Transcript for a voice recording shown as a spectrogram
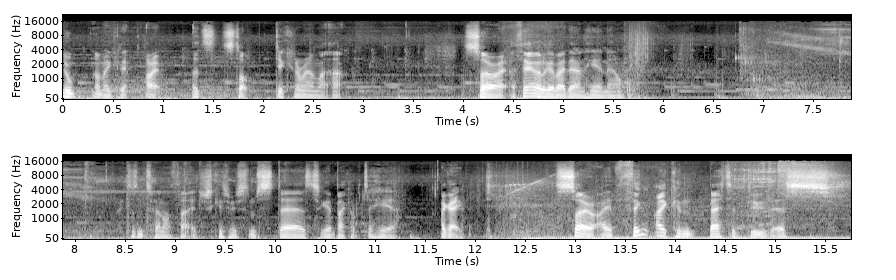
Nope, not making it. Alright, let's stop dicking around like that. So, alright, I think I'm going to go back down here now. It doesn't turn off that, it just gives me some stairs to get back up to here. Okay, so I think I can better do this.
